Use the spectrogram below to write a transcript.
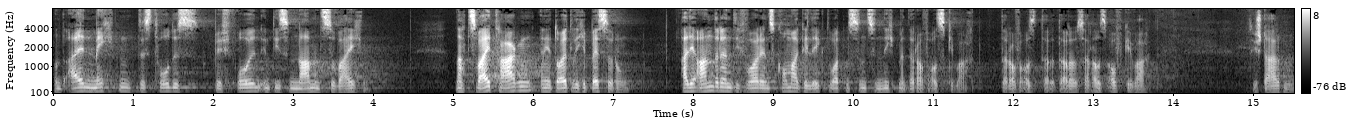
und allen Mächten des Todes befohlen, in diesem Namen zu weichen. Nach zwei Tagen eine deutliche Besserung. Alle anderen, die vorher ins Koma gelegt worden sind, sind nicht mehr darauf ausgewacht, darauf aus, daraus heraus aufgewacht. Sie starben.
